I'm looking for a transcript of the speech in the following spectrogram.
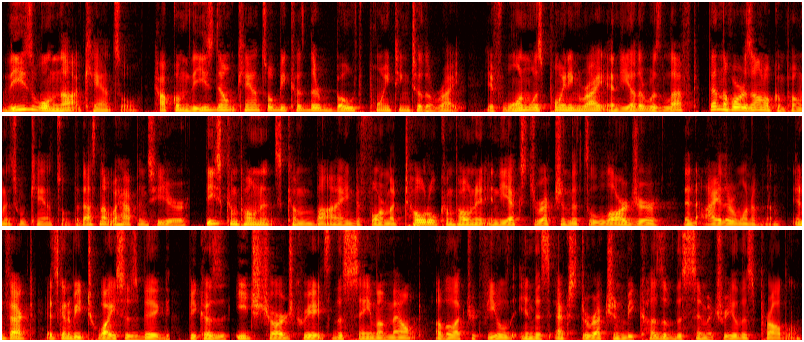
These will not cancel. How come these don't cancel? Because they're both pointing to the right. If one was pointing right and the other was left, then the horizontal components would cancel, but that's not what happens here. These components combine to form a total component in the x direction that's larger than either one of them. In fact, it's going to be twice as big because each charge creates the same amount of electric field in this x direction because of the symmetry of this problem.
